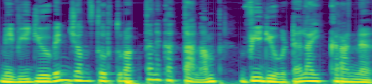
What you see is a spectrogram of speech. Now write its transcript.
මේ වීඩියෝවෙන් ජම් තොරතුරක් තැනකත්තා නම් වීඩියෝවට ලයි කරන්න.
